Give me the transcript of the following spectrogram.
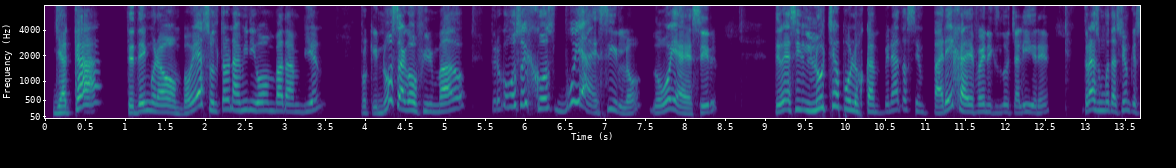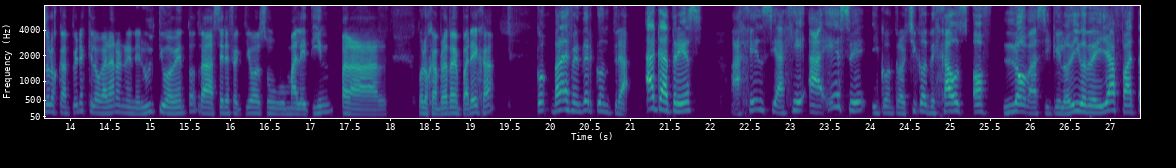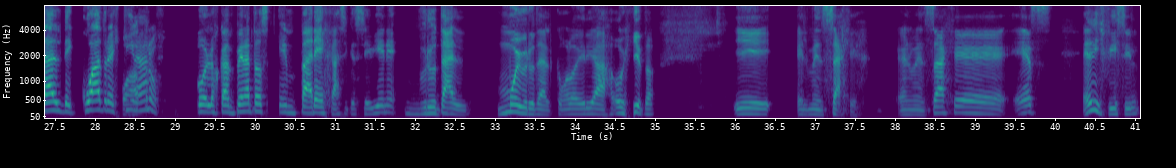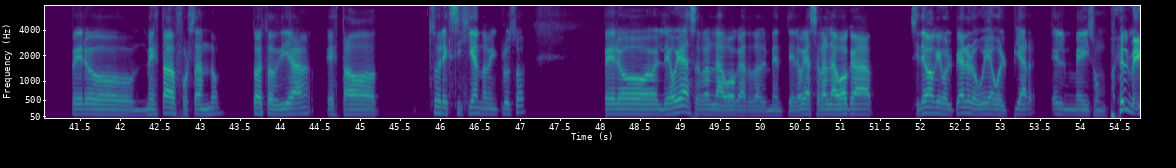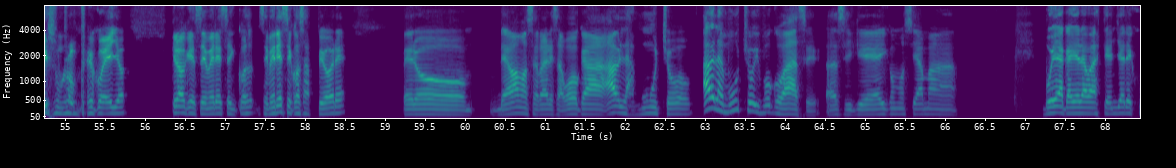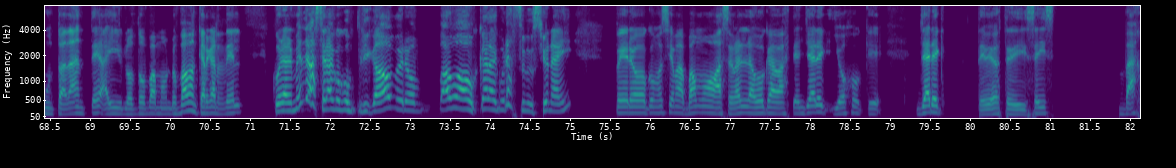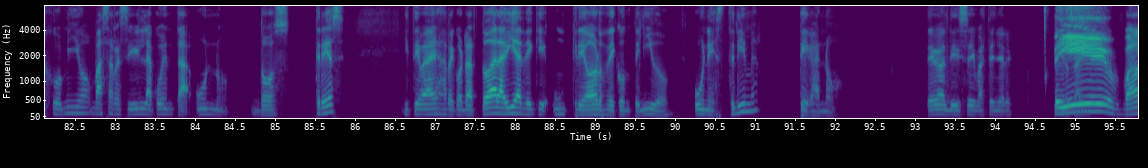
Y acá te tengo una bomba. Voy a soltar una mini bomba también, porque no se ha confirmado, pero como soy host, voy a decirlo, lo voy a decir. Te voy a decir, lucha por los campeonatos en pareja de Fénix Lucha Libre, tras mutación, que son los campeones que lo ganaron en el último evento, tras hacer efectivo su maletín para por los campeonatos en pareja. Van a defender contra AK3, Agencia GAS y contra los chicos de House of Love. Así que lo digo desde ya, fatal de cuatro esquinas ¿Cuatro? por los campeonatos en pareja. Así que se viene brutal, muy brutal, como lo diría Huguito. Y el mensaje, el mensaje es, es difícil, pero me he estado esforzando. Todos estos días he estado sobreexigiéndome incluso. Pero le voy a cerrar la boca totalmente. Le voy a cerrar la boca. Si tengo que golpearlo, lo voy a golpear. Él me hizo un, él me hizo un rompecuello. Creo que se, merecen, se merece cosas peores. Pero le vamos a cerrar esa boca. Habla mucho. Habla mucho y poco hace. Así que ahí, ¿cómo se llama? voy a callar a Bastián Yare junto a Dante, ahí los dos vamos, nos vamos a encargar de él. Con Almendra va a ser algo complicado, pero vamos a buscar alguna solución ahí. Pero, ¿cómo se llama? Vamos a cerrar la boca a Bastián Yarek y ojo que, Yarek, te veo este 16, bajo mío vas a recibir la cuenta 1, 2, 3 y te vas a recordar toda la vida de que un creador de contenido, un streamer, te ganó. Te veo el 16, Bastián Yarek. Devastador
